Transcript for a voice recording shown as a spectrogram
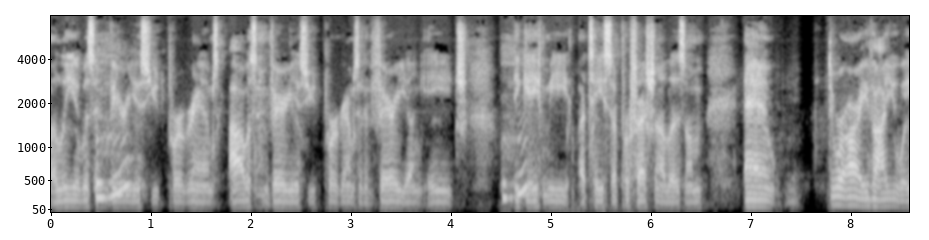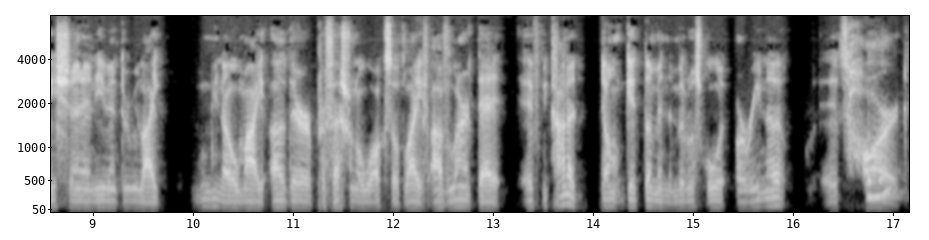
Aaliyah was in Mhm. various youth programs. I was in various youth programs at a very young age. It Mhm. gave me a taste of professionalism, and through our evaluation and even through like you know my other professional walks of life, I've learned that if we kind of don't get them in the middle school arena, it's hard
